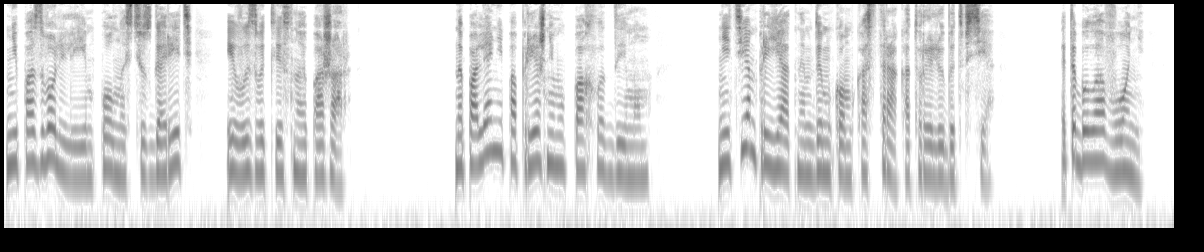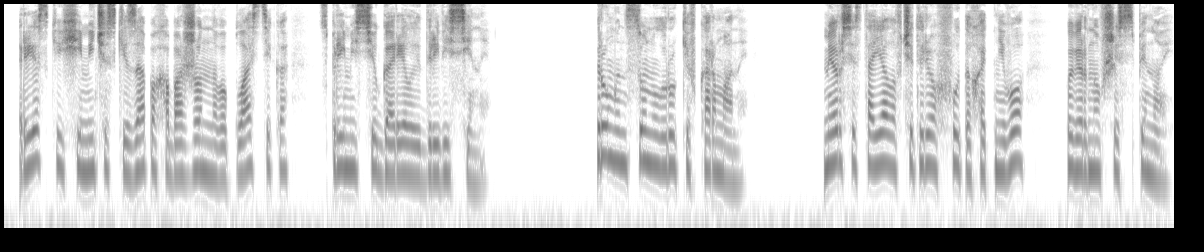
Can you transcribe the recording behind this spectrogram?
не позволили им полностью сгореть и вызвать лесной пожар. На поляне по-прежнему пахло дымом. Не тем приятным дымком костра, который любят все. Это была вонь, резкий химический запах обожженного пластика — с примесью горелой древесины. Трумэн сунул руки в карманы. Мерси стояла в четырех футах от него, повернувшись спиной.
